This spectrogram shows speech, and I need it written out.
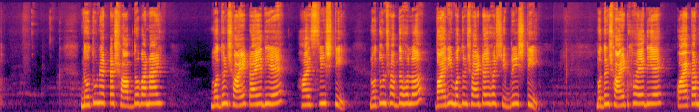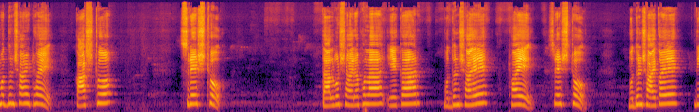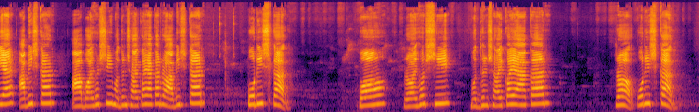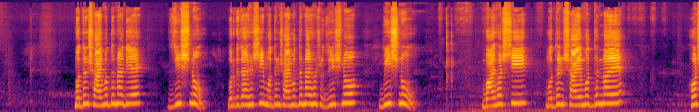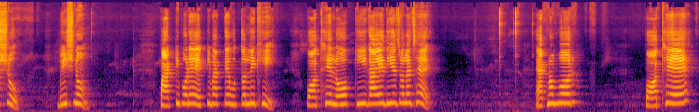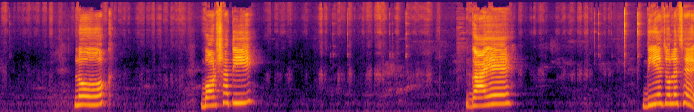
নতুন একটা শব্দ বানাই মধ্যন শয়ে টয়ে দিয়ে হয় সৃষ্টি। নতুন শব্দ হলো বয়রি মধ্যন শয়ে টয়ে হস্যি, বৃষ্টি। মধ্যন শয়ে হয়ে দিয়ে কয়াকার মধ্যন শয়ে হয়ে কাষ্ঠ, শ্রেষ্ঠ। তালব শয়রফলা একার মধ্যন শয়ে ঠয়ে, শ্রেষ্ঠ। মধ্যন শয় কয়ে, দিয়ে, আবিষ্কার। আ বয়হস্যি, মধ্যন শয় কয়ে, আকার র, আবিষ্কার। পরিষ্কার। প, রয়হস্যি, মধ্যন শয় কয়ে, আকার। র, পরিষ্কার। মধ্যন শয় মধ্যনয় দিয়ে, জিষ্ণু। বর্গে জয়হস্যি মধ্যন শয় মধ্যনয় হস্যু জিষ্ণু। বিষ্ণু। বয়হস্যি মধ্যন শয়ে মধ্যন্নয়ে হস্যু, বিষ্ণু, পাঠটি পড়ে একটি বাক্যে উত্তর লিখি, পথে লোক কি গায়ে দিয়ে চলেছে? এক নম্বর, পথে লোক বর্ষাতি গায়ে দিয়ে চলেছে।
